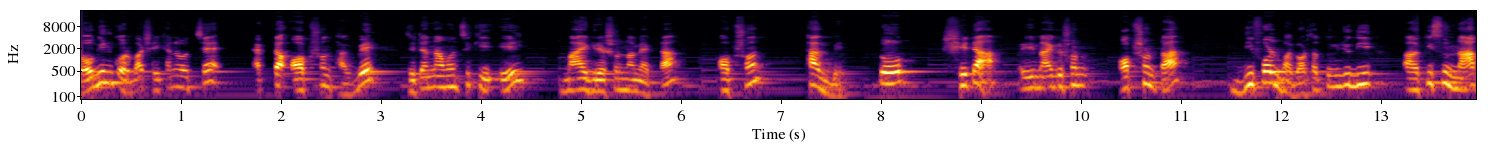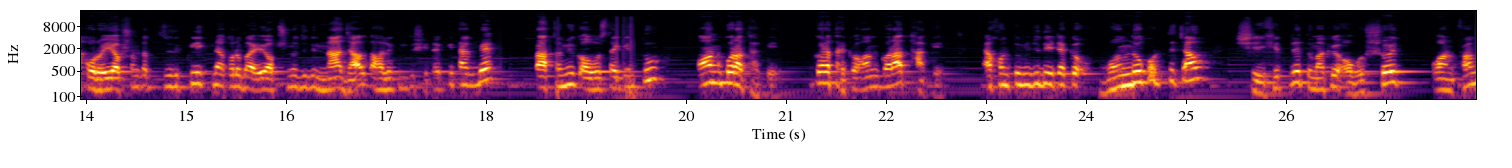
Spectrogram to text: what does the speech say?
লগ ইন করবা, সেখানে হচ্ছে একটা অপশন থাকবে, যেটার নাম হচ্ছে কি? এই মাইগ্রেশন নামে একটা অপশন থাকবে। তো সেটা এই মাইগ্রেশন অপশনটা ডিফল্ট ভাবে অর্থাৎ তুমি যদি কিছু না করো, এই অপশনটা যদি ক্লিক না করো বা এই অপশনে যদি না যাও, তাহলে কিন্তু সেটা কি থাকবে? প্রাথমিক অবস্থায় কিন্তু অন করা থাকে। করা থাকে? অন করা থাকে। এখন তুমি যদি এটাকে বন্ধ করতে চাও, সেই ক্ষেত্রে তোমাকে অবশ্যই কনফার্ম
